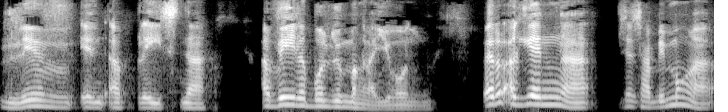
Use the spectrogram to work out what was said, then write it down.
live in a place na available yung mga yun. Pero again nga, sinasabi mo nga,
